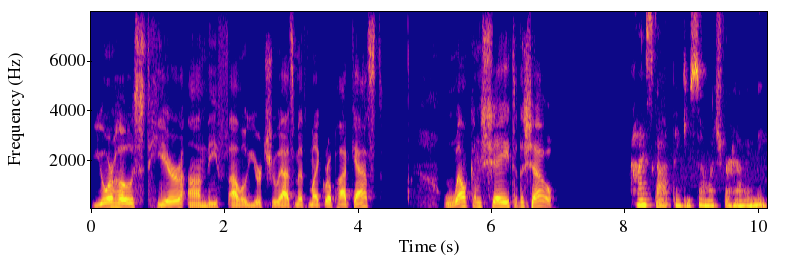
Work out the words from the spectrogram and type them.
your host here on the Follow Your True Azimuth micro podcast. Welcome, Shae, to the show. Hi, Scott. Thank you so much for having me.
